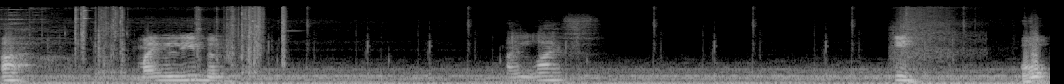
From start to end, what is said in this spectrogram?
Ah! Mein Leben. My life. Oh.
